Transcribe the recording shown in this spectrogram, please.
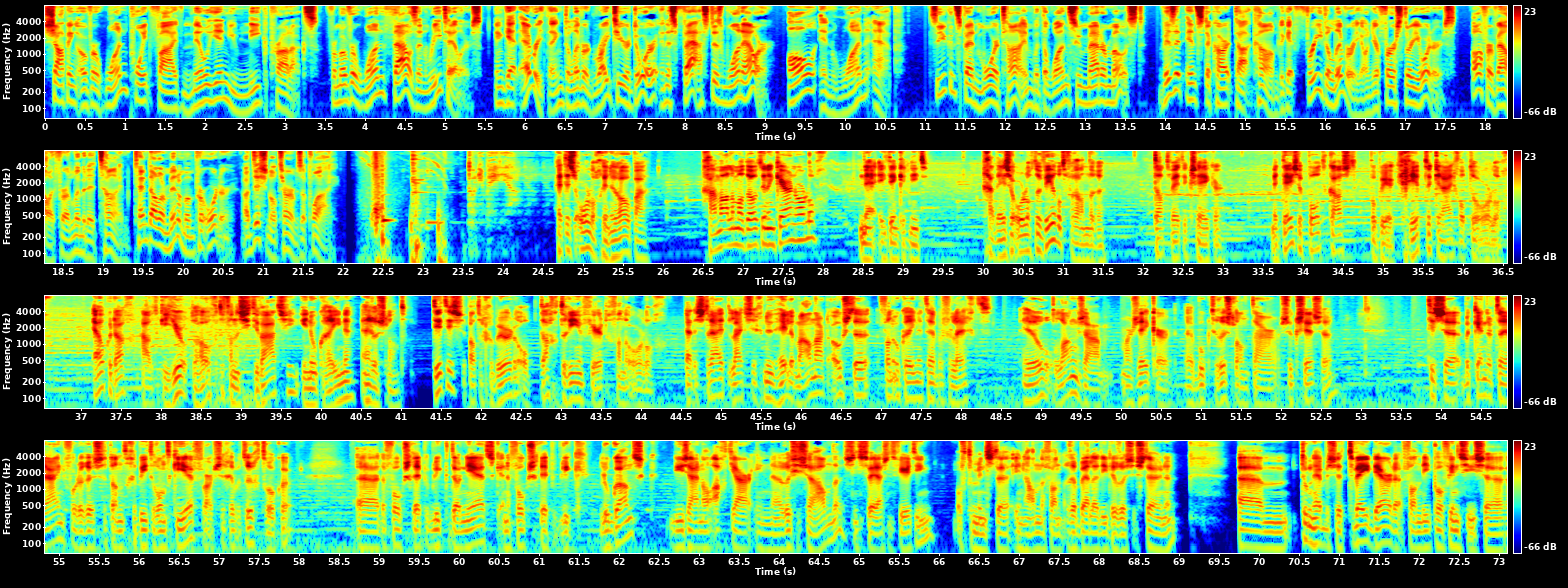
Shopping over 1.5 million unique products from over 1,000 retailers and get everything delivered right to your door in as fast as one hour, all in one app. So you can spend more time with the ones who matter most. Visit instacart.com to get free delivery on your first three orders. Offer valid for a limited time $10 minimum per order. Additional terms apply. Tony Media. Het is oorlog in Europa. Gaan we allemaal dood in een kernoorlog? Nee, ik denk het niet. Gaat deze oorlog de wereld veranderen? Dat weet ik zeker. Met deze podcast probeer ik grip te krijgen op de oorlog. Elke dag houd ik je hier op de hoogte van de situatie in Oekraïne en Rusland. Dit is wat er gebeurde op dag 43 van de oorlog. De strijd lijkt zich nu helemaal naar het oosten van Oekraïne te hebben verlegd. Heel langzaam, maar zeker eh, boekt Rusland daar successen. Het is uh, bekender terrein voor de Russen dan het gebied rond Kiev, waar ze zich hebben teruggetrokken. Uh, de Volksrepubliek Donetsk en de Volksrepubliek Lugansk. Die zijn al acht jaar in uh, Russische handen sinds 2014. Of tenminste in handen van rebellen die de Russen steunen. Um, toen hebben ze twee derde van die provincies uh,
